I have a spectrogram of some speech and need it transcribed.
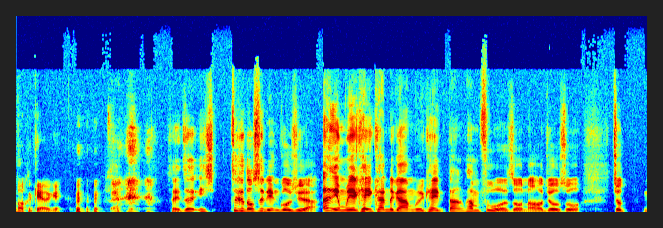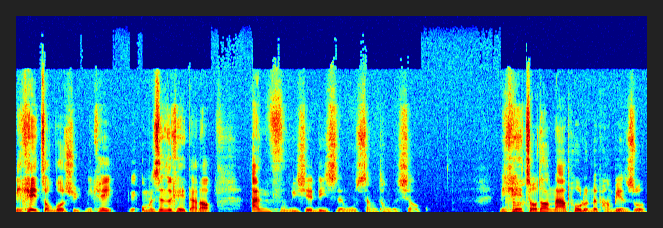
OK OK，所以，这个一这个都是连过去的、啊。哎、我们也可以看那个、啊，我们也可以当他们复活的时候，然后就说，就你可以走过去，你可以，我们甚至可以达到安抚一些历史人物伤痛的效果。你可以哦走到拿破仑的旁边说：“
